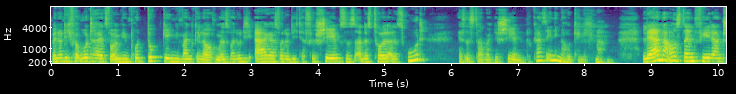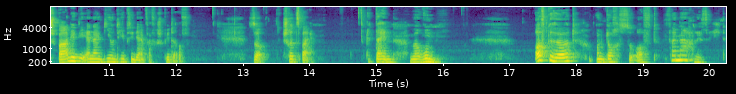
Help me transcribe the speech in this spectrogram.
wenn du dich verurteilst, weil irgendwie ein Produkt gegen die Wand gelaufen ist, weil du dich ärgerst, weil du dich dafür schämst, das ist alles toll, alles gut. Es ist aber geschehen. Du kannst eh nicht mehr rückgängig machen. Lerne aus deinen Fehlern, spar dir die Energie und heb sie dir einfach für später auf. So, Schritt zwei: Dein Warum. Oft gehört und doch so oft vernachlässigt.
